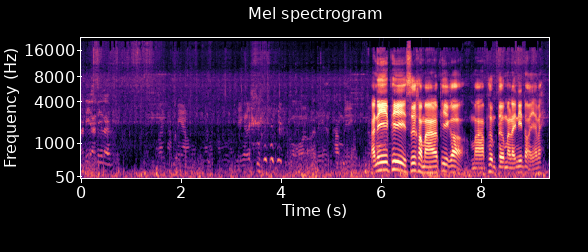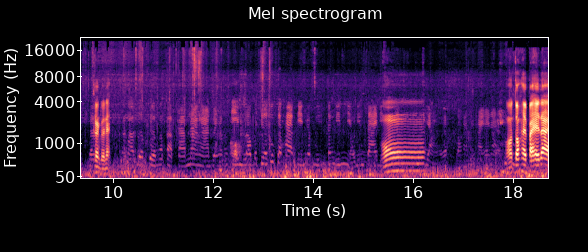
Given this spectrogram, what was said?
อันนี้อันนี้อะไรพี่ไว้ทำแนวแล้วก็ทำเองเลยอ๋ออันนี้ทำเองอันนี้พี่ซื้อเข้ามาแล้วพี่ก็มาเพิ่มเติมอะไรนิดหน่อยใช่ไหมเครื่องตัวเนี้ย ดินเราไปเจอทุกสภาพดินครับมีทั้งดินเหนียวดินทรายดินอ๋อทุกอย่างครับต้องให้มันขายให้ได้อ๋อต้องให้ไปให้ได้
